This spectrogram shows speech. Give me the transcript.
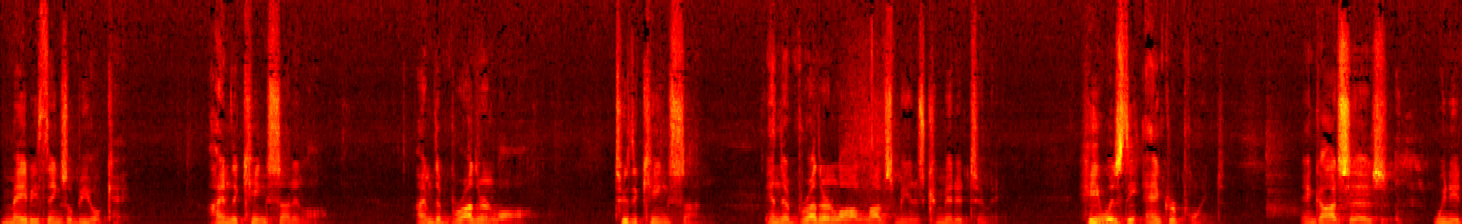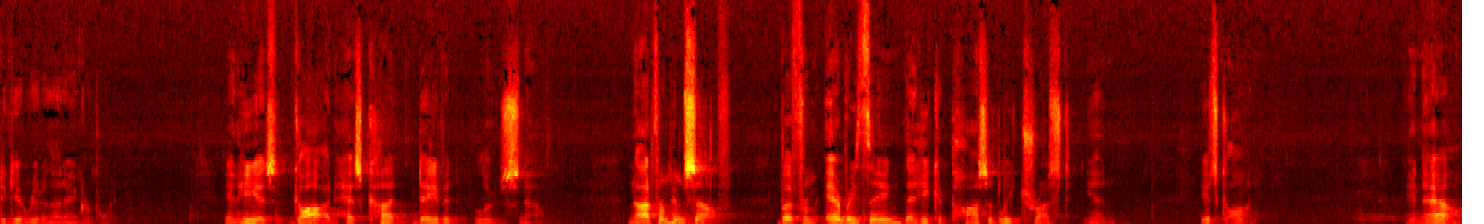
maybe things will be okay. I'm the king's son in law. I'm the brother in law to the king's son. And the brother in law loves me and is committed to me. He was the anchor point. And God says, we need to get rid of that anchor point. And he is, God has cut David loose now. Not from himself, but from everything that he could possibly trust in. It's gone. And now,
